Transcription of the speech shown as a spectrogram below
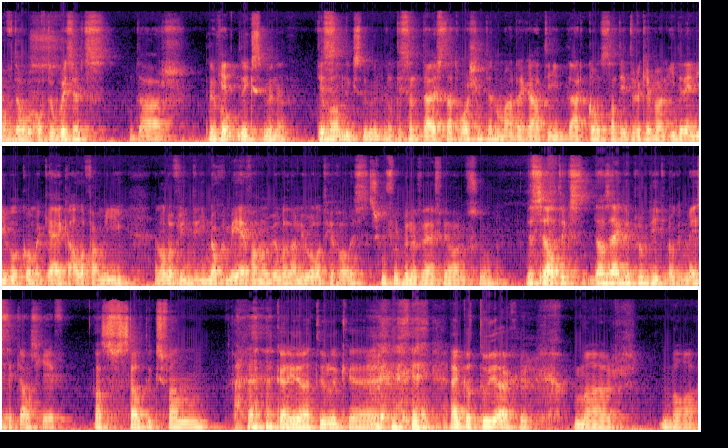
Of, de, of de Wizards, daar... Er valt niks te winnen. Er is- valt niks te winnen. Het is een thuisstad Washington, maar dan gaat hij daar constant die druk hebben van iedereen die wil komen kijken. Alle familie en alle vrienden die nog meer van hem willen dan nu al het geval is. Het is goed voor binnen vijf jaar of zo. De Celtics, dat is eigenlijk de ploeg die ik nog het meeste kans geef. Als Celtics fan kan ik dat natuurlijk eh, enkel toejuichen. Maar, bah,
